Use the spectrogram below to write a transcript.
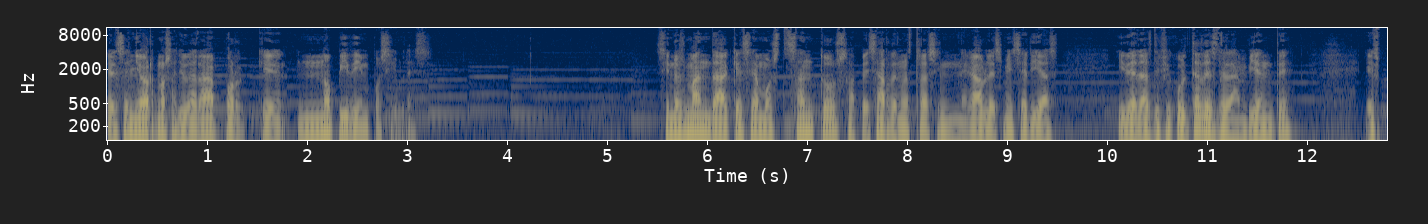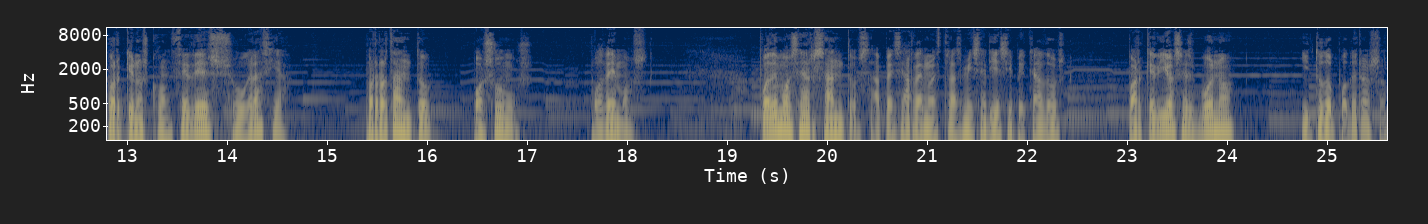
El Señor nos ayudará porque no pide imposibles. Si nos manda que seamos santos a pesar de nuestras innegables miserias y de las dificultades del ambiente, es porque nos concede su gracia. Por lo tanto, posumus, podemos. Podemos ser santos a pesar de nuestras miserias y pecados, porque Dios es bueno y todopoderoso,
